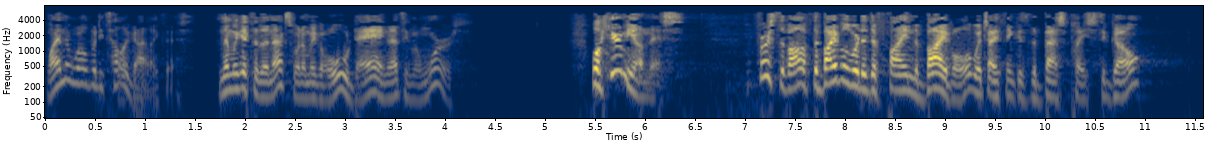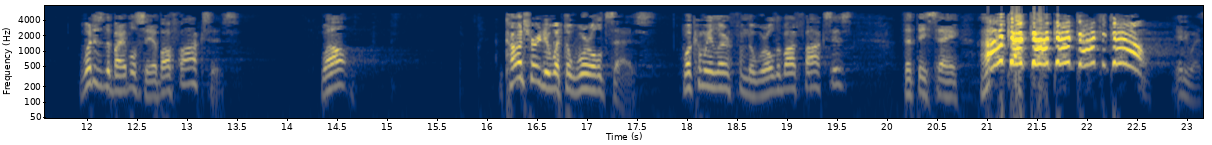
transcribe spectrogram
Why in the world would he tell a guy like this? And then we get to the next one and we go, oh, dang, that's even worse. Well, hear me on this. First of all, if the Bible were to define the Bible, which I think is the best place to go, what does the Bible say about foxes? Well, contrary to what the world says, what can we learn from the world about foxes? That they say, ah, ka, ka, ka, ka, ka. Anyways,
